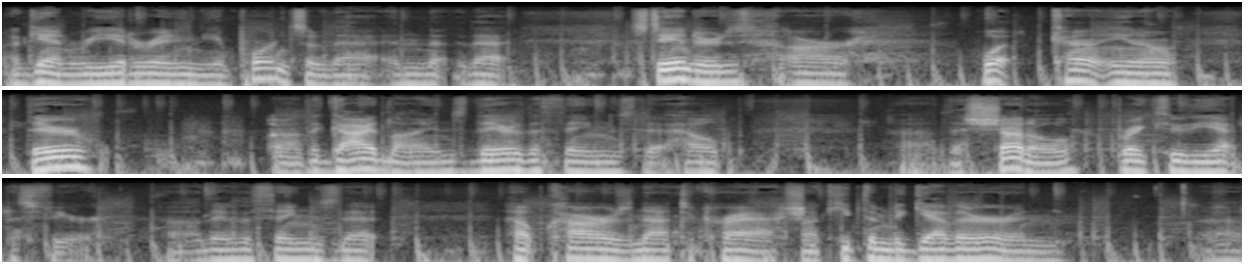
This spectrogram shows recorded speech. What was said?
again reiterating the importance of that and th- that standards are what kind you know they're uh, the guidelines. They're the things that help the shuttle break through the atmosphere. Uh, they're the things that help cars not to crash, uh, keep them together, and uh,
